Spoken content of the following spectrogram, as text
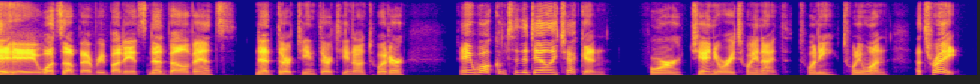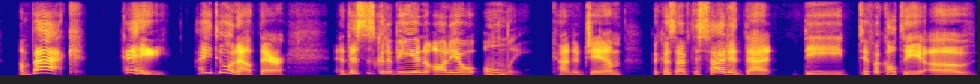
Hey, what's up, everybody? It's Ned Bellavance, Ned1313 on Twitter. Hey, welcome to the Daily Check In for January 29th, 2021. That's right, I'm back. Hey, how you doing out there? And this is going to be an audio only kind of jam because I've decided that the difficulty of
